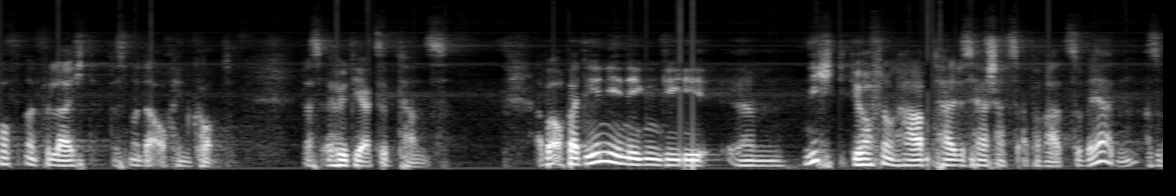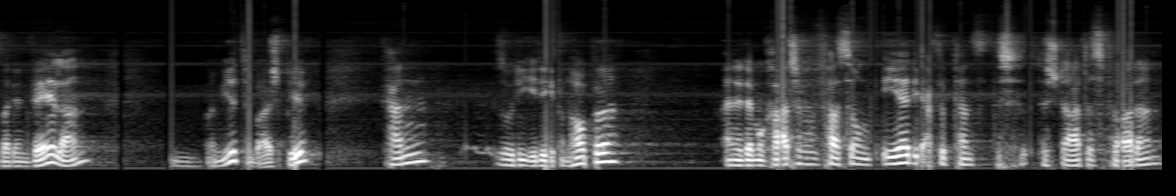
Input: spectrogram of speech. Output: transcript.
hofft man vielleicht, dass man da auch hinkommt. Das erhöht die Akzeptanz. Aber auch bei denjenigen, die ähm, nicht die Hoffnung haben, Teil des Herrschaftsapparats zu werden, also bei den Wählern, bei mir zum Beispiel, kann, so die Idee von Hoppe, eine demokratische Verfassung eher die Akzeptanz des, des, Staates fördern,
